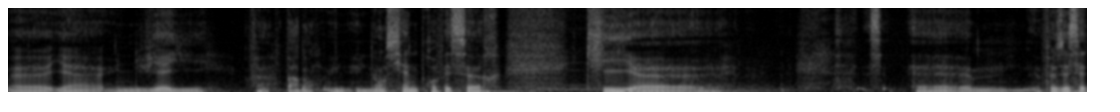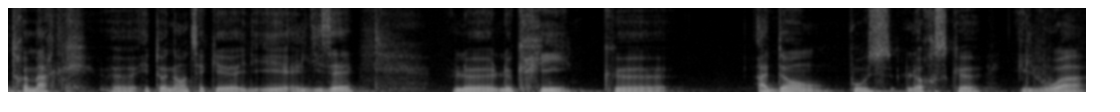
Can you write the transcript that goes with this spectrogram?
il y a une vieille, enfin pardon, une ancienne professeure qui euh, euh, faisait cette remarque euh, étonnante, c'est qu'elle disait le, cri que Adam pousse lorsque il voit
